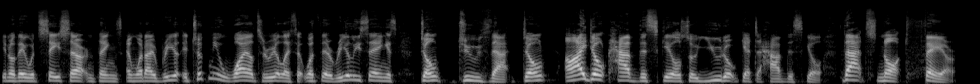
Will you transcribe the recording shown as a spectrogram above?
you know they would say certain things. And what I real it took me a while to realize that what they're really saying is, don't do that. Don't I don't have this skill, so you don't get to have this skill. That's not fair.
